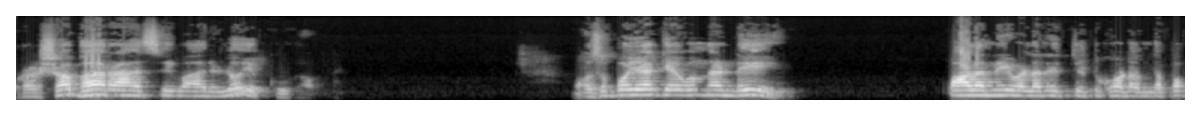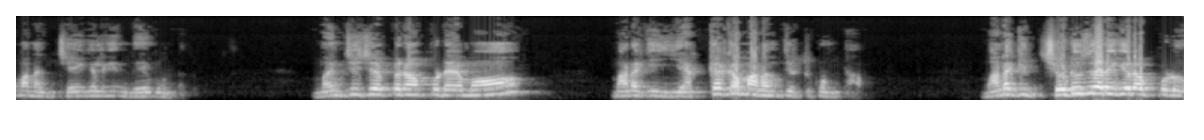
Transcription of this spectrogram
వృషభ రాశి వారిలో ఎక్కువగా ఉన్నాయి. మోసపోయాక ఏముందండి? వాళ్ళని వాళ్ళని తిట్టుకోవడం తప్ప మనం చేయగలిగింది ఏముండదు మంచి చెప్పినప్పుడేమో మనకి ఎక్కక మనం తిట్టుకుంటాం. మనకి చెడు జరిగినప్పుడు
